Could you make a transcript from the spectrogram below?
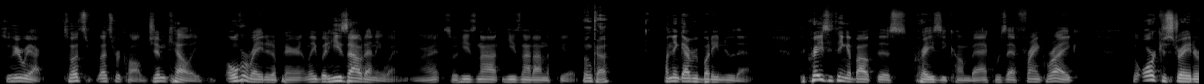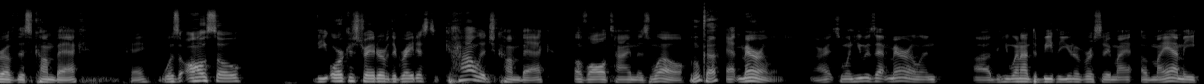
So here we are. So let's let's recall Jim Kelly, overrated apparently, but he's out anyway. All right, so he's not he's not on the field. Okay. I think everybody knew that. The crazy thing about this crazy comeback was that Frank Reich, the orchestrator of this comeback, okay, was also the orchestrator of the greatest college comeback of all time as well Okay. at Maryland. All right, so when he was at Maryland, uh, he went on to beat the University of, Miami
